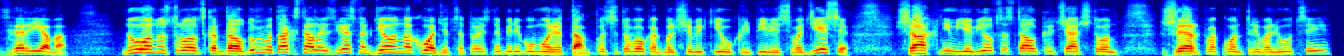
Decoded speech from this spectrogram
с гарема. Ну, он устроил скандал. Думаю, вот так стало известно, где он находится, то есть на берегу моря там. После того, как большевики укрепились в Одессе, Шах к ним явился, стал кричать, что он жертва контрреволюции.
